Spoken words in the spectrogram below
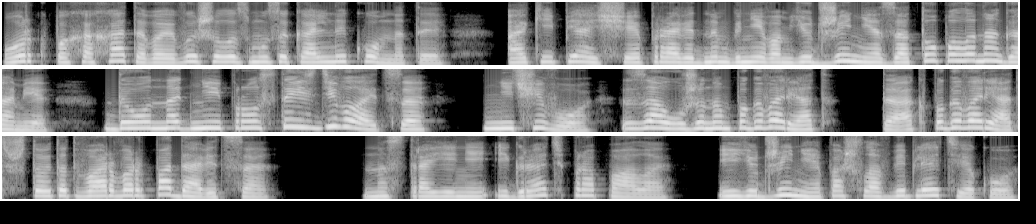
Орк, похохатывая, вышел из музыкальной комнаты, а кипящая праведным гневом Юджиния затопала ногами. Да он над ней просто издевается. Ничего, за ужином поговорят. Так поговорят, что этот варвар подавится. Настроение играть пропало, и Юджиния пошла в библиотеку.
